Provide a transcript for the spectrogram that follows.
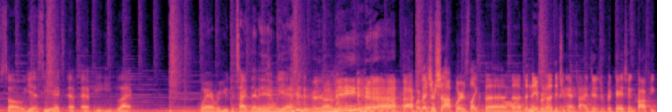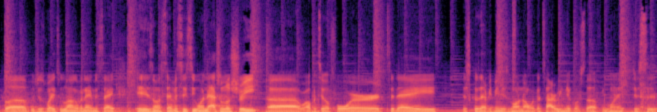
so yeah, C X F F E E Black. Wherever you can type that in, we at. you know what I mean? What about your shop? Where's like the, the, the neighborhood that you guys are? Anti-gentrification coffee club, which is way too long of a name to say, is on 761 National Street. Uh, we're open till four today. Just because everything is going on with the Tyre Nichols stuff, we want it just to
